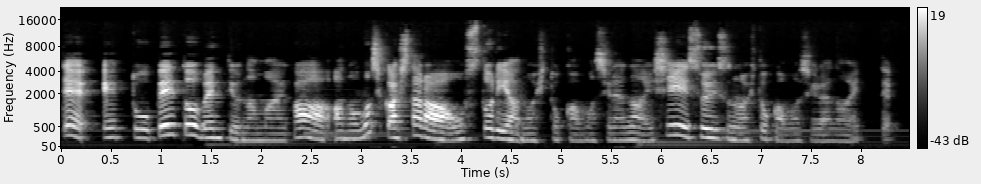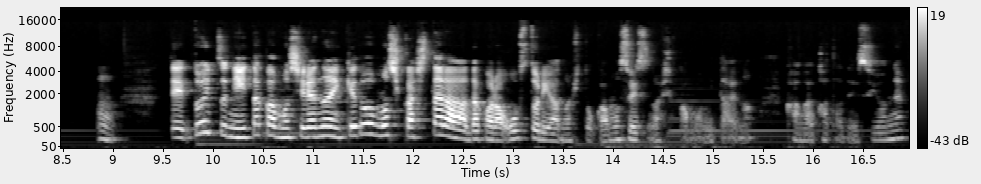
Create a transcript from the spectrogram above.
で、えっ、と、ベートーベンっていう名前が、あの、もしかしたらオーストリアの人かもしれないし、スイスの人かもしれないって。うん。で、ドイツにいたかもしれないけど、もしかしたら、だからオーストリアの人かも、スイスの人かも、みたいな考え方ですよね。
